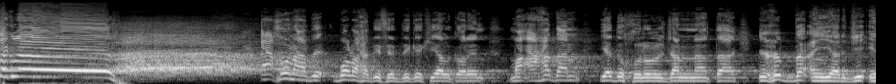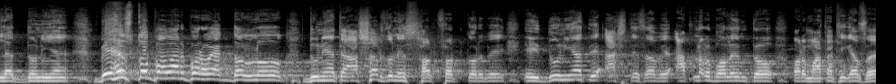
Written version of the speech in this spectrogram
তাকবীর। এখন বড় হাদিসের দিকে খেয়াল করেন, মা আহাদান ইয়াদখুলুল জান্নাতা ইহুব্বা আইয়ারজি ইলাদ দুনিয়া। বেহেস্ত পাওয়ার পরও একদল লোক দুনিয়াতে আসার জন্য ছটফট করবে, এই দুনিয়াতে আসতে চাবে। আপনারা বলেন তো, ওর মাথা ঠিক আছে?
